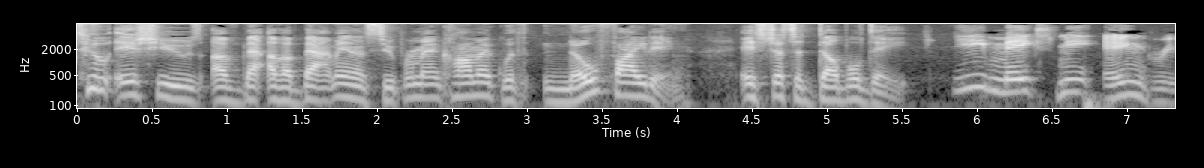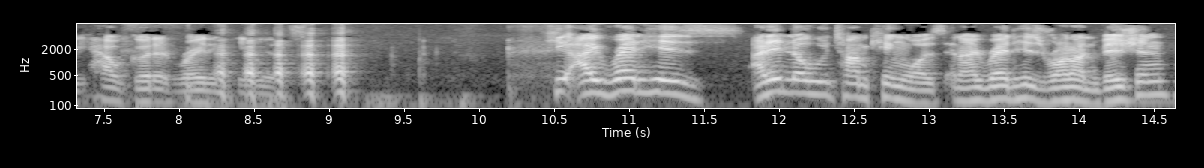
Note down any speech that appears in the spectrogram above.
two issues of of a Batman and Superman comic with no fighting. It's just a double date he makes me angry how good at writing he is. he, I read his. I didn't know who Tom King was, and I read his run on Vision.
